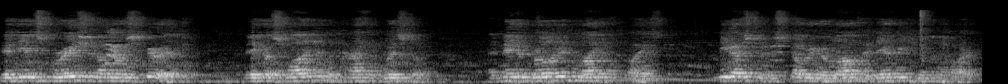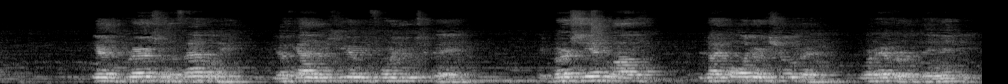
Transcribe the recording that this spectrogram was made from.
May the inspiration of your Spirit make us one in the path of wisdom, and may the brilliant light of Christ lead us to discover your love in every human heart. Hear the prayers of the family you have gathered here before you today. In mercy and love, unite all your children wherever they may be.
